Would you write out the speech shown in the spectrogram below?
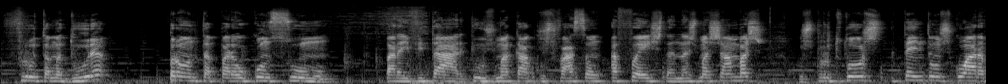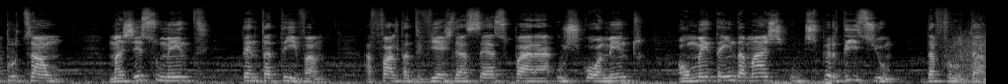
Fruta madura, pronta para o consumo. Para evitar que os macacos façam a festa nas machambas, os produtores tentam escoar a produção, mas é somente tentativa. A falta de vias de acesso para o escoamento aumenta ainda mais o desperdício da fruta.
